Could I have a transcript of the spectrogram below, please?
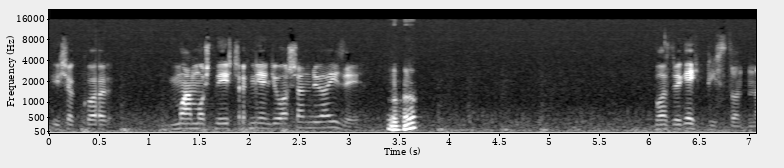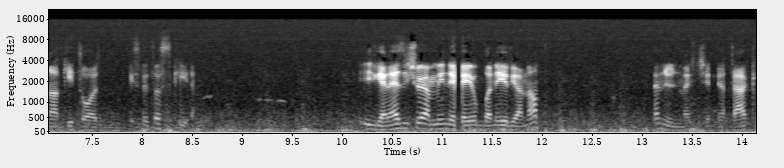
És akkor már most nézd csak milyen gyorsan nő a izé. Aha. Bazd meg egy pisztonnal kitolt. Észlet az ki? Igen, ez is olyan minél jobban éri a nap. Menőn megcsinálták.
